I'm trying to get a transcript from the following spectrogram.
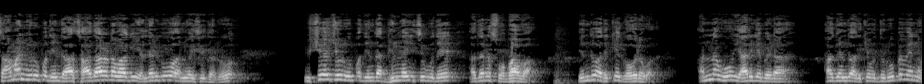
ಸಾಮಾನ್ಯ ರೂಪದಿಂದ ಸಾಧಾರಣವಾಗಿ ಎಲ್ಲರಿಗೂ ಅನ್ವಯಿಸಿದರೂ ವಿಶೇಷ ರೂಪದಿಂದ ಭಿನ್ನಯಿಸುವುದೇ ಅದರ ಸ್ವಭಾವ. ಎಂದು ಅದಕ್ಕೆ ಗೌರವ. ಅನ್ನವು ಯಾರಿಗೆ ಬೇಡ? ಹಾಗೆಂದು ಅದಕ್ಕೆ ಒಂದು ರೂಪವೇನು?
